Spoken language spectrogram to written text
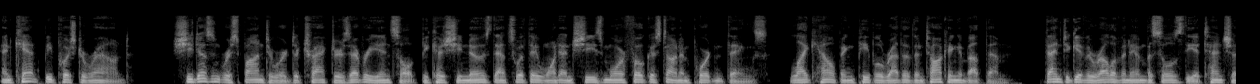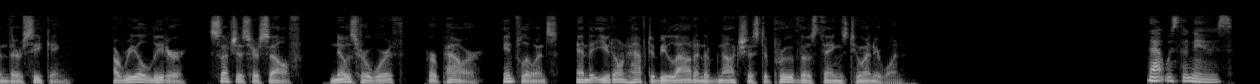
and can't be pushed around. She doesn't respond to her detractors every insult because she knows that's what they want and she's more focused on important things, like helping people rather than talking about them, than to give irrelevant imbeciles the attention they're seeking. A real leader, such as herself, knows her worth, her power, influence, and that you don't have to be loud and obnoxious to prove those things to anyone. That was the news.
